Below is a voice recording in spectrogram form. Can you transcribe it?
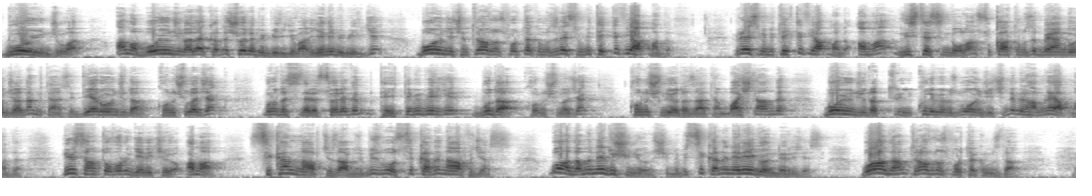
bu oyuncu var. Ama bu oyuncuyla alakalı şöyle bir bilgi var. Yeni bir bilgi. Bu oyuncu için Trabzonspor takımımız resmi bir teklif yapmadı. Resmi bir teklif yapmadı ama listesinde olan Sukat'ımızın beğendiği oyunculardan bir tanesi. Diğer oyuncu da konuşulacak. Bunu da sizlere söyledim. Teyitli bir bilgi. Bu da konuşulacak. Konuşuluyor da zaten başlandı. Bu oyuncu da kulübümüz bu oyuncu için de bir hamle yapmadı. Bir santroforu gerekiyor ama Sıkan ne yapacağız abici? Biz bu Sıkan'ı ne yapacağız? Bu adamı ne düşünüyoruz şimdi? Biz Sıkan'ı nereye göndereceğiz? Bu adam Trabzonspor takımımızda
